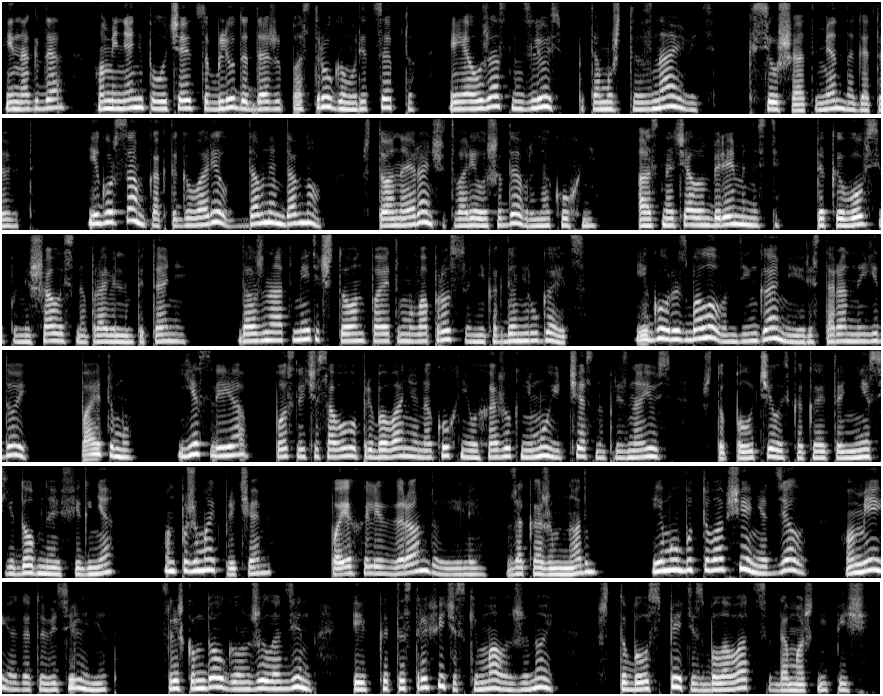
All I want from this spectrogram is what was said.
Иногда у меня не получаются блюда даже по строгому рецепту, и я ужасно злюсь, потому что знаю ведь, Ксюша отменно готовит. Егор сам как-то говорил давным-давно, что она и раньше творила шедевры на кухне, а с началом беременности так и вовсе помешалась на правильном питании. Должна отметить, что он по этому вопросу никогда не ругается. Егор избалован деньгами и ресторанной едой, поэтому, если я после часового пребывания на кухне выхожу к нему и честно признаюсь, что получилась какая-то несъедобная фигня, он пожимает плечами. Поехали в веранду или закажем на дом? Ему будто вообще нет дела, умею я готовить или нет. Слишком долго он жил один и катастрофически мало женой, чтобы успеть избаловаться домашней пищей.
